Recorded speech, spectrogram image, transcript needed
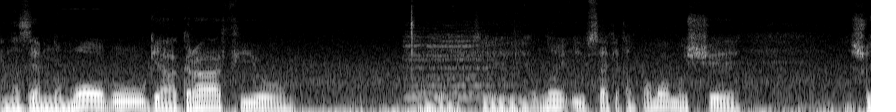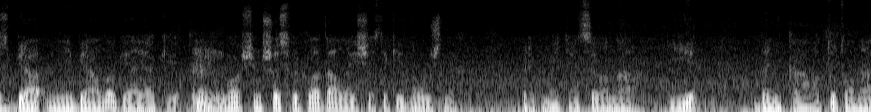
іноземну мову, географію. От, і, ну і всяке там, по-моєму, ще щось біо, не біологія, а як. В общем, щось викладала і з таких научних предметів. Оце вона є донька. От тут вона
